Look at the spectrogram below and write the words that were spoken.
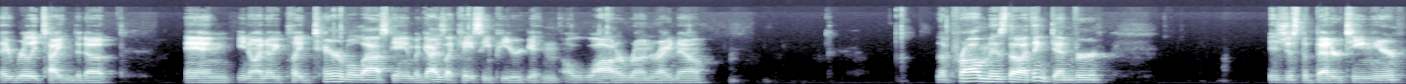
they really tightened it up. And, you know, I know he played terrible last game, but guys like KCP are getting a lot of run right now. The problem is, though, I think Denver is just the better team here.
